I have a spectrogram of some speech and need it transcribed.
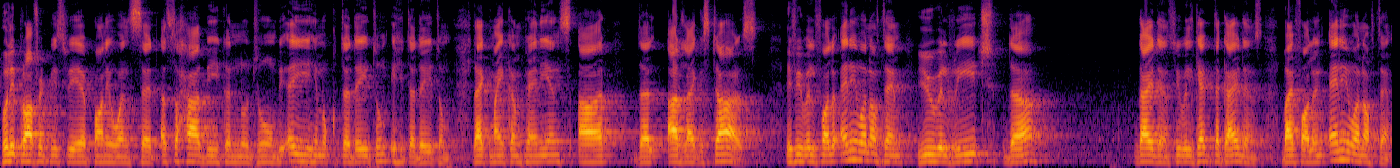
Holy Prophet, peace be upon him, once said, As-sahabi kan nujum bi ayyihim uqtadaytum ihtadaytum. Like my companions are, the, are like stars. If you will follow any one of them, you will reach the guidance. You will get the guidance by following any one of them.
